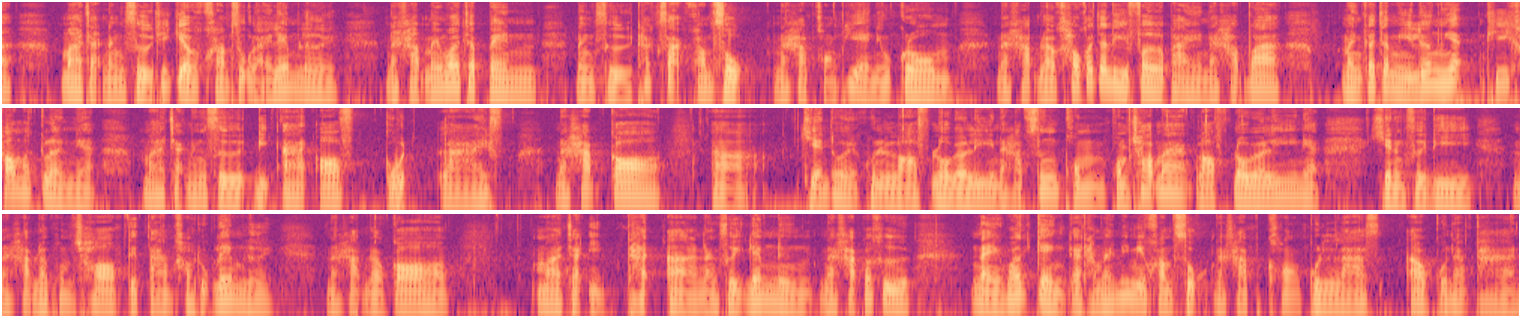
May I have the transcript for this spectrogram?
มาจากหนังสือที่เกี่ยวกับความสุขหลายเล่มเลยนะครับ ไม่ว่าจะเป็นหนังสือทักษะความสุขนะครับของพี่เอ๋ นิ้วกลมนะครับ แล้วเขาก็จะ refer ไปนะครับว่ามันก็จะมีเรื่องเนี้ยที่เขามาเกริ่นเนี่ยมาจากหนังสือ The Art of Good Life นะครับ ก็ เขียนโดยคุณ Rolf Dobelli นะครับ ซึ่งผมผมชอบมาก Rolf Dobelli เนี่ยเขียนหนังสือดีนะครับ แล้วผมชอบติดตามเขาทุกเล่มเลยนะครับ แล้วก็มาจากอีกท่าอ่าหนังสืออีกเล่มหนึ่งนะครับ ก็คือไหนว่าเก่งแต่ทำไมไม่มีความสุขนะครับ ของคุณลัสเอากุณาการ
